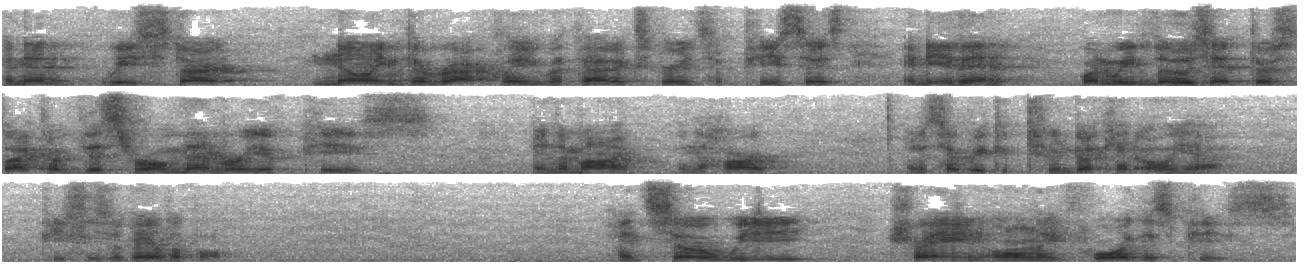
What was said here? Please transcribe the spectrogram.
And then we start knowing directly what that experience of peace is. And even when we lose it, there's like a visceral memory of peace in the mind, in the heart. And it's like we could tune back in, oh yeah, peace is available. And so we train only for this peace.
